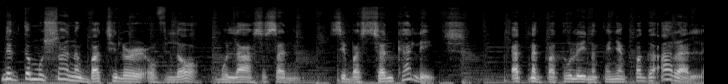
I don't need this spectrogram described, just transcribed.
Nagtamo siya ng Bachelor of Law mula sa San Sebastian College at nagpatuloy ng kanyang pag-aaral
